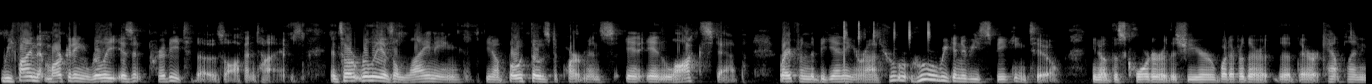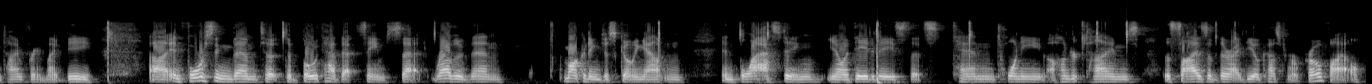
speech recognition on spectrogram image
We find that marketing really isn't privy to those oftentimes, and so it really is aligning, you know, both those departments in, in lockstep right from the beginning around who who are we going to be speaking to, you know, this quarter this year, whatever their their, their account planning timeframe might be, uh, them to to both have that same set rather than marketing just going out and, and blasting you know a database that's 10 20 100 times the size of their ideal customer profile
